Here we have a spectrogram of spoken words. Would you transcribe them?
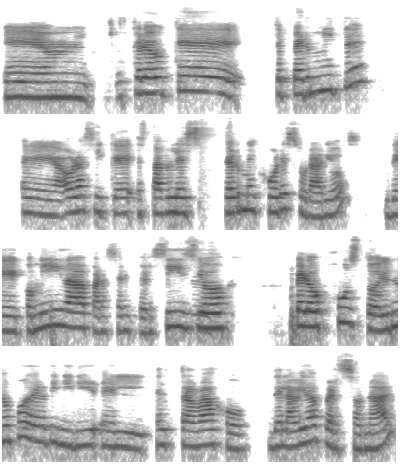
Em, creo que te permite eh, ahora sí que establecer mejores horarios de comida para hacer ejercicio, pero justo el no poder dividir el, el trabajo de la vida personal,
